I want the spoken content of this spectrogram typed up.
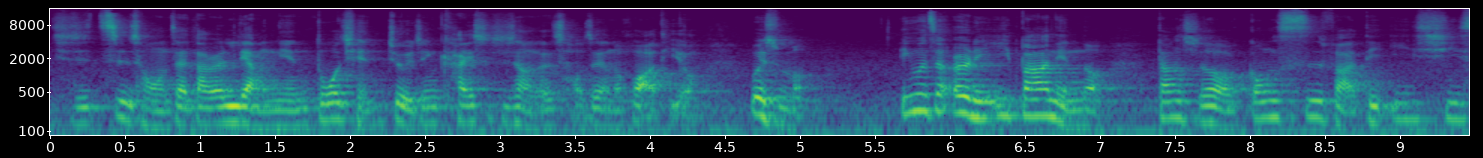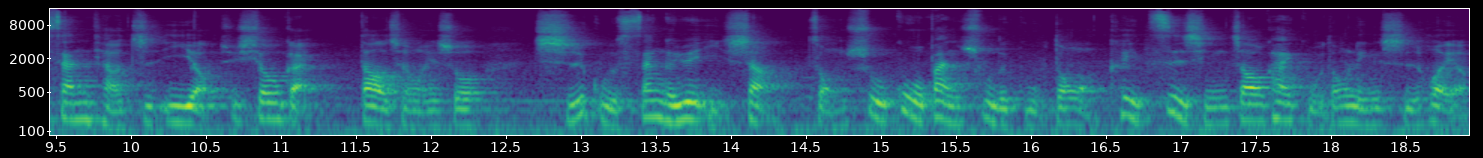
其实自从在大约两年多前就已经开始市场在炒这样的话题哦。为什么？因为在二零一八年哦，当时哦，公司法第一七三条之一哦，去修改到成为说，持股三个月以上，总数过半数的股东哦，可以自行召开股东临时会哦。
